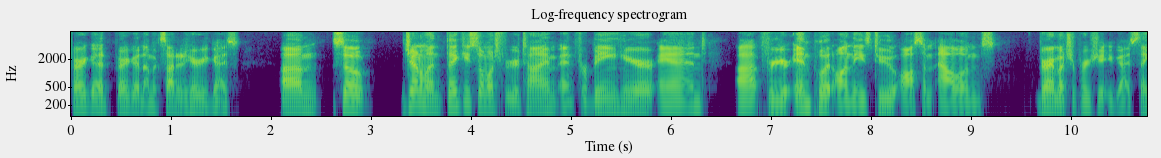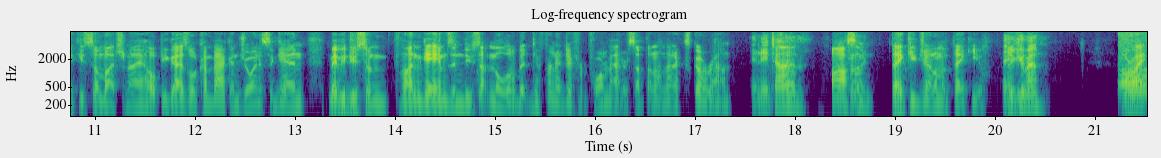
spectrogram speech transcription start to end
Very good. Very good. I'm excited to hear you guys. Um, so gentlemen, thank you so much for your time and for being here and uh, for your input on these two awesome albums. Very much appreciate you guys. Thank you so much. And I hope you guys will come back and join us again. Maybe do some fun games and do something a little bit different, a different format or something on the next go round. Anytime. Awesome. Definitely. Thank you, gentlemen. Thank you. Thank Thank you, you. man. All right.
